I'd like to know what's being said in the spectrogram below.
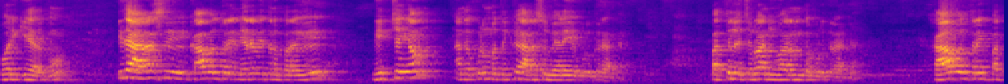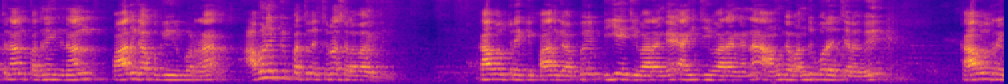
கோரிக்கையாக இருக்கும். இது அரசு காவல்துறை நிறைவேற்றின பிறகு நிச்சயம் அந்த குடும்பத்துக்கு அரசு வேலையை கொடுக்குறாங்க. பத்து லட்ச ரூபா நிவாரணத்தை கொடுக்குறாங்க. காவல்துறை பத்து நாள் பதினைந்து நாள் பாதுகாப்புக்கு ஈடுபடுறான். அவனுக்கு பத்து லட்ச ரூபா செலவாகுது. காவல்துறைக்கு பாதுகாப்பு டிஐஜி வராங்க ஐஜி வராங்கன்னா அவங்க வந்து போகிற செலவு காவல்துறை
